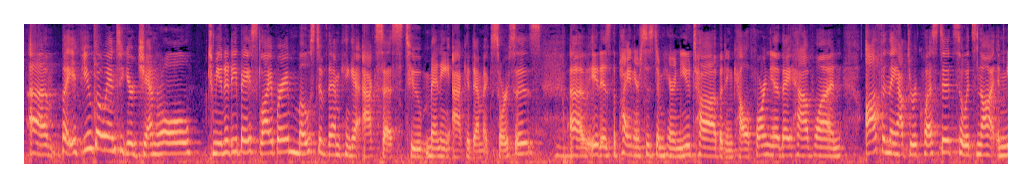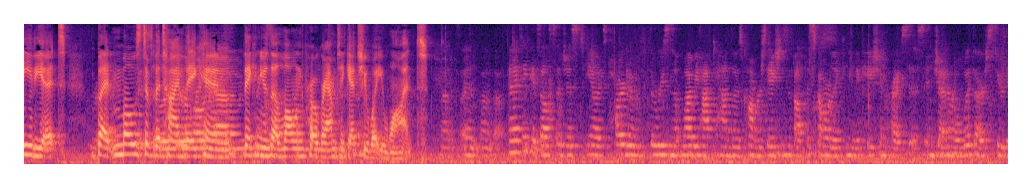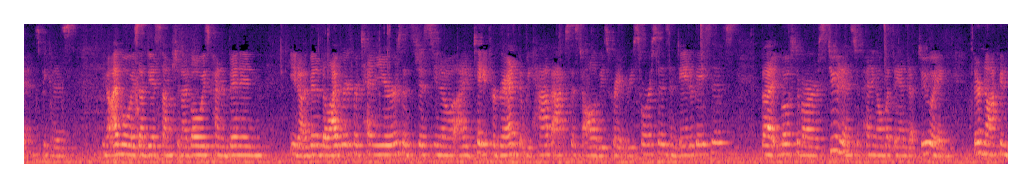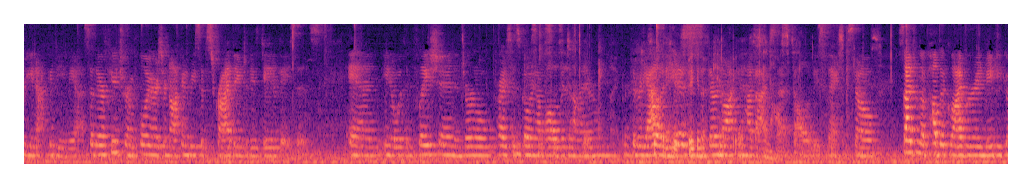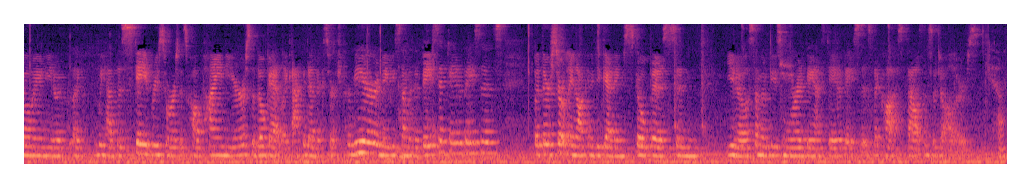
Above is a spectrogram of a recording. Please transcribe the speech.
Um, but if you go into your general community-based library, most of them can get access to many academic sources. Uh, it is the pioneer system here in Utah, but in California they have one. Often they have to request it, so it's not immediate. But most of the time they can they can use a loan program to get you what you want. Hadn't thought of that. And I think it's also just, you know, it's part of the reason that why we have to have those conversations about the scholarly communication crisis in general with our students, because, you know, I'm always of the assumption, I've always kind of been in, you know, I've been at the library for ten years, it's just, you know, I take it for granted that we have access to all of these great resources and databases, but most of our students, depending on what they end up doing, they're not gonna be in academia, so their future employers are not gonna be subscribing to these databases. And, you know, with inflation and journal prices going up all the Businesses have their time, the reality Big is that they're not gonna have access to all of these things. So aside from the public library, maybe going, you know, like, we have this state resource, it's called Pioneer, so they'll get like Academic Search Premier and maybe some of the basic databases, but they're certainly not gonna be getting Scopus and, you know, some of these more advanced databases that cost thousands of dollars. Yeah.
